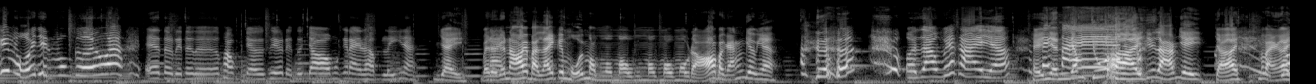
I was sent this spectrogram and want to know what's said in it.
Cái mũi nhìn buồn cười quá. Ê, từ từ từ từ phong chờ xíu để tôi cho cái này là hợp lý nè. Vậy bà đừng có nói bà lấy cái mũi màu màu màu màu màu, màu đỏ bà gắn vô nha. Ủa sao biết hay vậy? Thì Cái nhìn tay. giống chúa hề chứ làm gì? Trời ơi các bạn ơi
